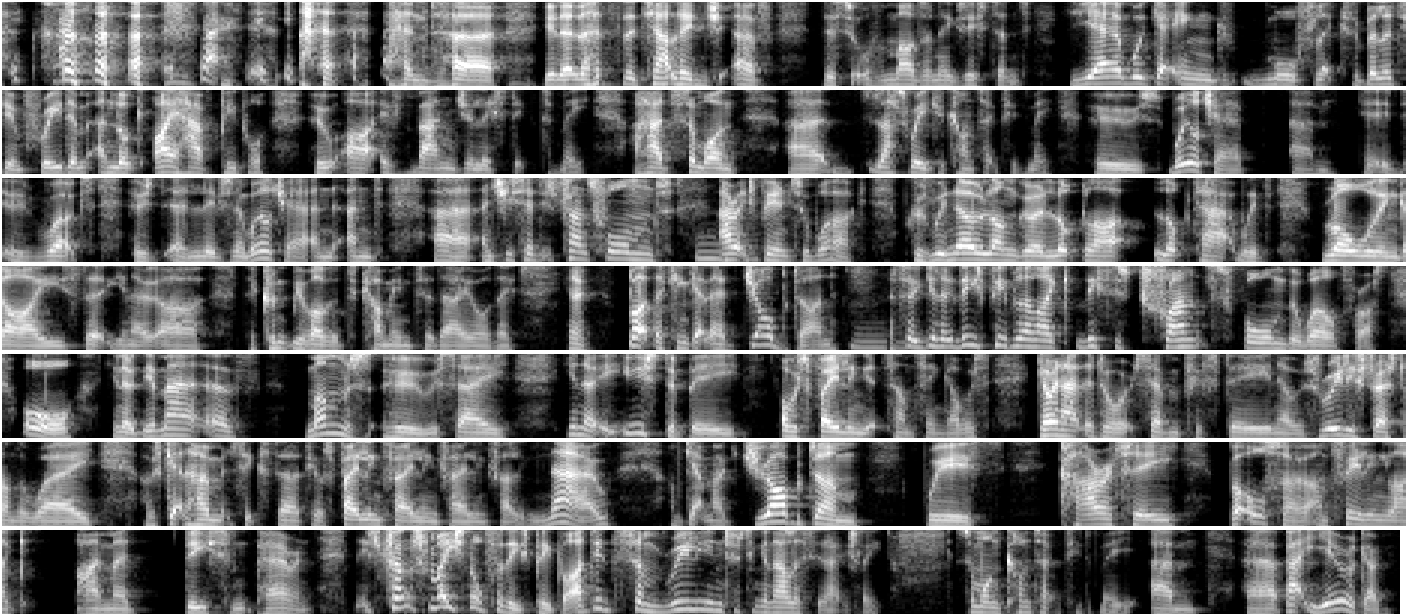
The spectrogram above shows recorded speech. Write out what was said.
exactly. exactly. and uh, you know that's the challenge of the sort of modern existence. Yeah, we're getting more flexibility and freedom. And look, I have people who are evangelistic to me. I had someone uh, last week who contacted me whose wheelchair um, who works, who uh, lives in a wheelchair, and and uh, and she said it's transformed mm. our experience of work because we no longer look like, looked at with rolling eyes that you know uh, they couldn't be bothered to come in today, or they you know, but they can get their job done. Mm. And so you know these people are like this has transformed the world for us, or you know the amount of mums who say, you know, it used to be I was failing at something. I was going out the door at 7.15. I was really stressed on the way. I was getting home at 6.30. I was failing, failing, failing, failing. Now I'm getting my job done with clarity, but also I'm feeling like I'm a decent parent. It's transformational for these people. I did some really interesting analysis actually. Someone contacted me um, uh, about a year ago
